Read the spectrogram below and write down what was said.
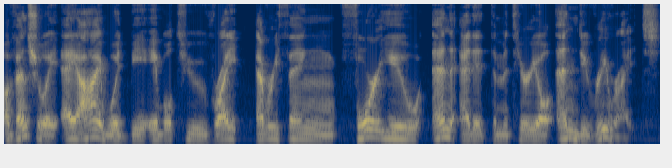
Eventually, AI would be able to write everything for you and edit the material and do rewrites.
